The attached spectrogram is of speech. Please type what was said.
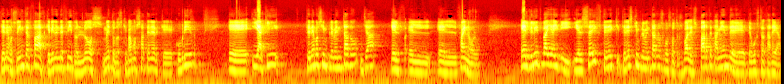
tenemos una interfaz que vienen definidos los métodos que vamos a tener que cubrir eh, y aquí tenemos implementado ya el, el, el final. El delete by ID y el save tenéis, tenéis, que implementarlos vosotros, ¿vale? Es parte también de, de vuestra tarea.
